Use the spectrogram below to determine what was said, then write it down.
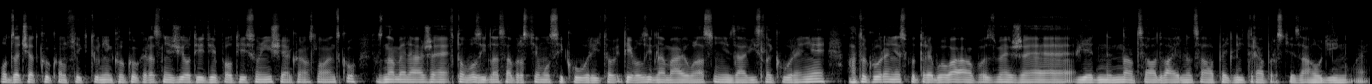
od začiatku konfliktu niekoľkokrát snežilo, tie teploty sú nižšie ako na Slovensku. To znamená, že v tom vozidle sa proste musí kúriť. To, tie vozidla majú vlastne nezávislé kúrenie a to kúrenie spotrebováva povedzme, že 1,2-1,5 litra proste za hodinu hej,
